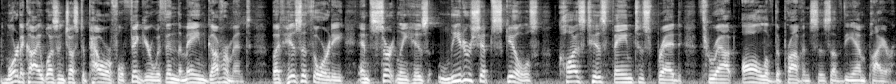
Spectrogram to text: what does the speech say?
Mordecai wasn't just a powerful figure within the main government, but his authority and certainly his leadership skills caused his fame to spread throughout all of the provinces of the empire.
